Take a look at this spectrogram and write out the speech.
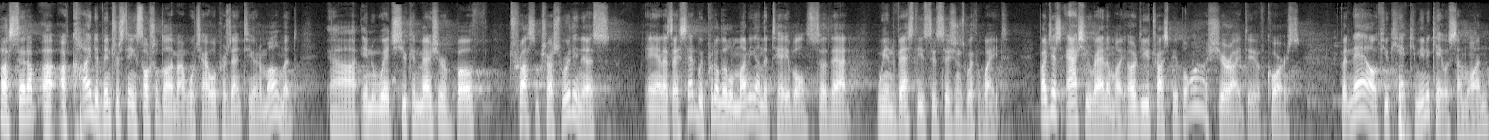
uh, set up a, a, kind of interesting social dilemma, which I will present to you in a moment, uh, in which you can measure both trust and trustworthiness. And as I said, we put a little money on the table so that we invest these decisions with weight. I just ask you randomly, oh, do you trust people? Oh, sure, I do, of course. But now, if you can't communicate with someone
